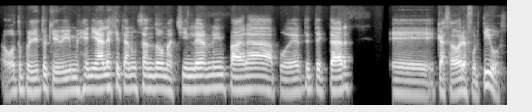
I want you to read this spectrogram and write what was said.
otro proyecto que vi geniales que están usando Machine Learning para poder detectar eh, cazadores furtivos.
